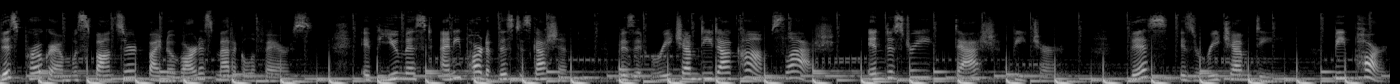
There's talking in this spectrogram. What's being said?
This program was sponsored by Novartis Medical Affairs. If you missed any part of this discussion, visit reachmd.com slash industry dash feature. This is ReachMD. Be part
